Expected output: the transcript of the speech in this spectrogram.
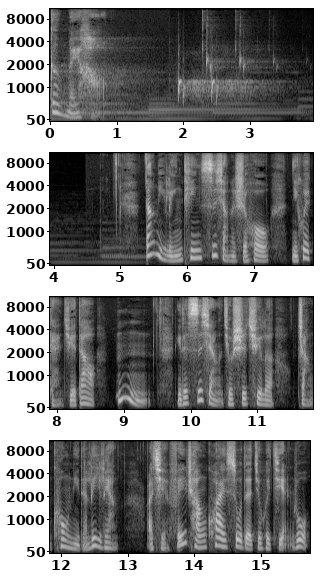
更美好。当你聆听思想的时候，你会感觉到，嗯，你的思想就失去了掌控你的力量，而且非常快速的就会减弱，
